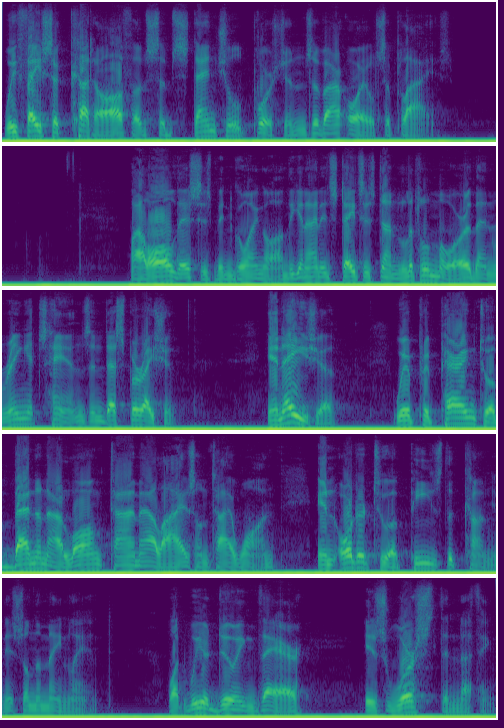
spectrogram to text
we face a cutoff of substantial portions of our oil supplies. While all this has been going on, the United States has done little more than wring its hands in desperation. In Asia, we're preparing to abandon our longtime allies on Taiwan in order to appease the communists on the mainland. What we are doing there is worse than nothing,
